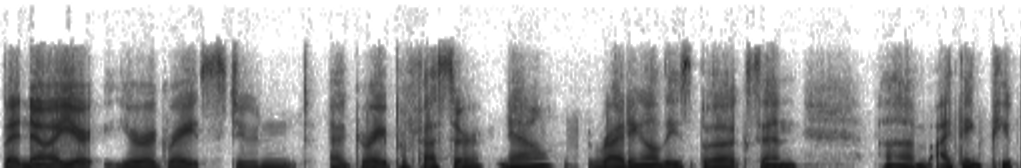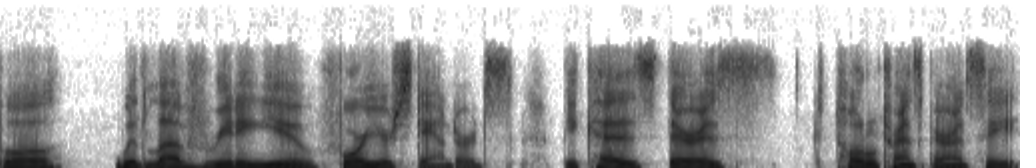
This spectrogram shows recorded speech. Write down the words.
But no, you're you're a great student, a great professor now, writing all these books, and um, I think people would love reading you for your standards because there is total transparency.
